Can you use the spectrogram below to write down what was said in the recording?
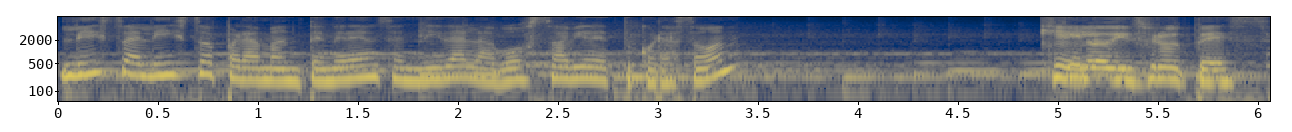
¿Lista, listo para mantener encendida la voz sabia de tu corazón? Que lo disfrutes.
